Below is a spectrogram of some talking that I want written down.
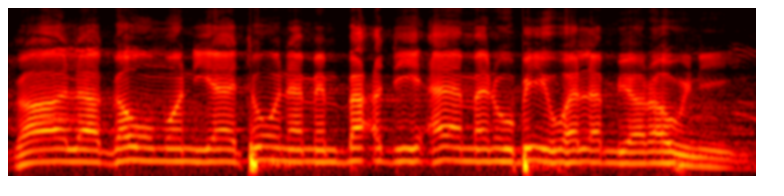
Gala gaumun yatuna min ba'di amanu bi wa lam yarawni.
